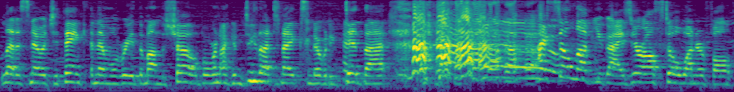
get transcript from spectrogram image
Let us know what you think, and then we'll read them on the show. But we're not going to do that tonight because nobody did that. I still love you guys. You're all still wonderful.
